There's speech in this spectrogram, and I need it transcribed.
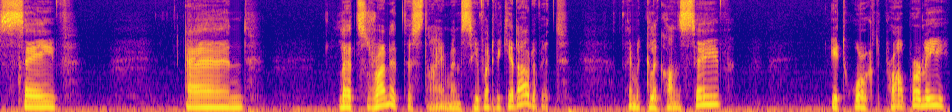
save and let's run it this time and see what we get out of it. Let me click on save. It worked properly.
